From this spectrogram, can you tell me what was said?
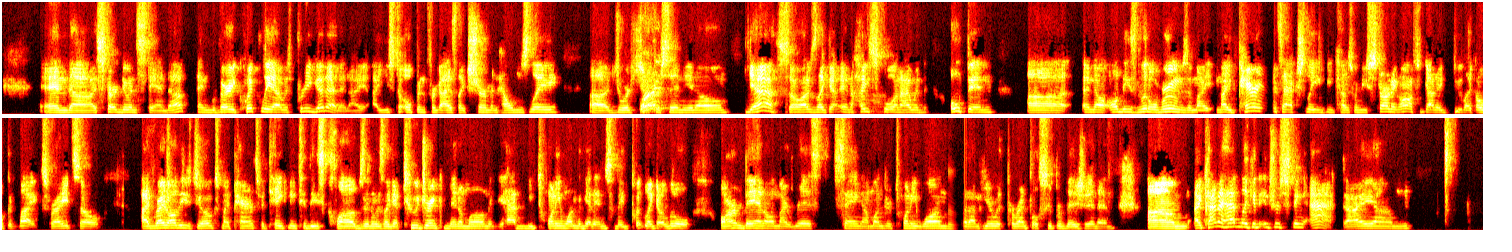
And uh, I started doing stand up, and very quickly I was pretty good at it. I, I used to open for guys like Sherman Hemsley uh, George Jefferson, what? you know. Yeah. So I was like in high school, and I would open uh, and all these little rooms. And my my parents actually, because when you're starting off, you got to do like open mics, right? So I'd write all these jokes. My parents would take me to these clubs, and it was like a two drink minimum, and you had to be 21 to get in. So they'd put like a little armband on my wrist saying I'm under 21, but I'm here with parental supervision. And um, I kind of had like an interesting act. I um,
